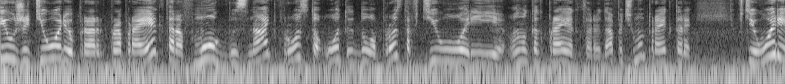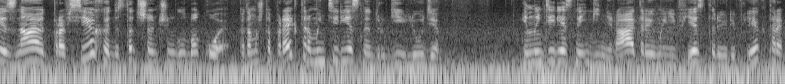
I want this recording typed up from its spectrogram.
ты уже теорию про, про проекторов мог бы знать просто от и до, просто в теории. Ну, как проекторы, да. Почему проекторы в теории знают про всех и достаточно очень глубоко? Потому что проекторам интересны другие люди. Им интересны и генераторы, и манифесторы, и рефлекторы.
